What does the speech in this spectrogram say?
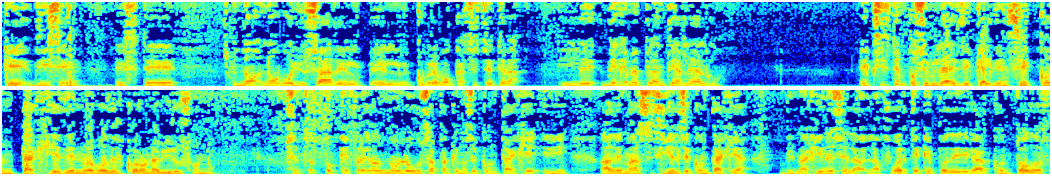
que dice, este, no, no voy a usar el, el cubrebocas, etcétera, le, déjeme plantearle algo. ¿Existen posibilidades de que alguien se contagie de nuevo del coronavirus o no? Pues entonces, ¿por qué fregados no lo usa para que no se contagie? Y además, si él se contagia, imagínese la, la fuerte que puede llegar con todos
